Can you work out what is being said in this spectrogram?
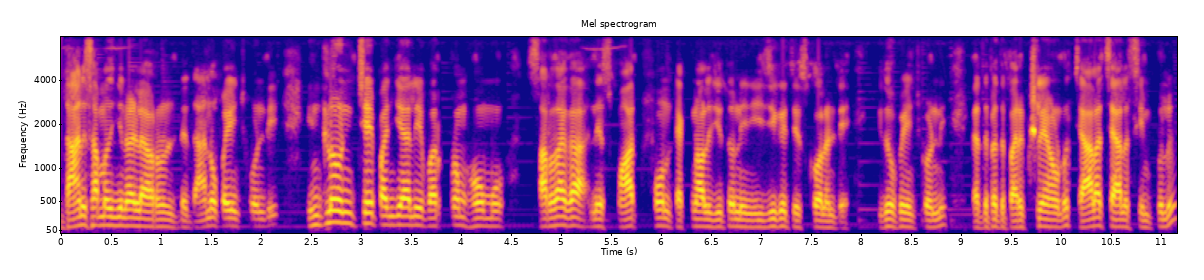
దానికి సంబంధించిన వాళ్ళు ఎవరైనా ఉంటే దాన్ని ఉపయోగించుకోండి. ఇంట్లో నుంచే పనిచేయాలి వర్క్ ఫ్రమ్ హోమ్. సరదాగా నేను స్మార్ట్ ఫోన్ టెక్నాలజీతో నేను ఈజీగా చేసుకోవాలంటే ఇది ఉపయోగించుకోండి. పెద్ద పెద్ద పరీక్షలు ఏమి చాలా చాలా సింపుల్.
